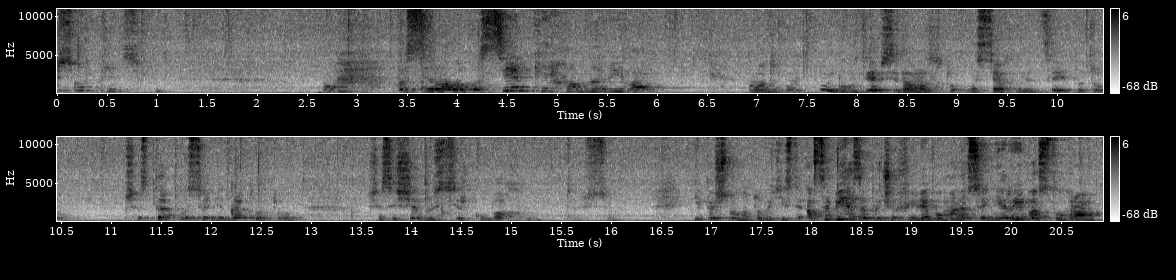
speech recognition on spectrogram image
все, в принципе. Ой, постирала постельки, обновила. Вот. Ну, я всегда у нас тут в гостях на цей потом. Сейчас тепло, сегодня тепло, то сейчас еще одну стирку бахну. І почну готувати їсти. А собі я запечу філе, бо в мене сьогодні риба 100 грам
